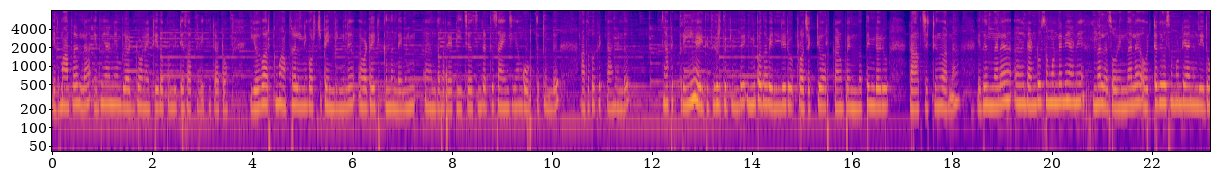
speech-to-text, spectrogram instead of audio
ഇത് മാത്രമല്ല ഇത് ഞാൻ ബ്ലഡ് ഡൊണേറ്റ് ചെയ്തപ്പം കിട്ടിയ സർട്ടിഫിക്കറ്റ് കേട്ടോ. ഈ ഒരു വർക്ക് മാത്രമല്ല ഇനി കുറച്ച് പെൻഡിങ്ങിൽ അവിടെ ഇരിക്കുന്നുണ്ട്. ഐ മീൻ എന്താ പറയുക ടീച്ചേഴ്സിന്റെ അടുത്ത് സൈൻ ചെയ്യാൻ കൊടുത്തിട്ടുണ്ട്. അതൊക്കെ കിട്ടാനുണ്ട്. ഞാൻ അപ്പോൾ ഇത്രയും എഴുതി തീർത്തിട്ടുണ്ട്. ഇനിയിപ്പോൾ അതാ വലിയൊരു പ്രൊജക്റ്റ് വർക്കാണ്. ഇപ്പോൾ ഇന്നത്തെ ഒരു ടാർജറ്റ് എന്ന് പറഞ്ഞാൽ ഇത് ഇന്നലെ രണ്ട് ദിവസം കൊണ്ട് തന്നെ ഞാൻ ഇന്നലെ സോറി ഇന്നലെ ഒറ്റ ദിവസം കൊണ്ട് ഞാൻ എന്ത് ചെയ്തു?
